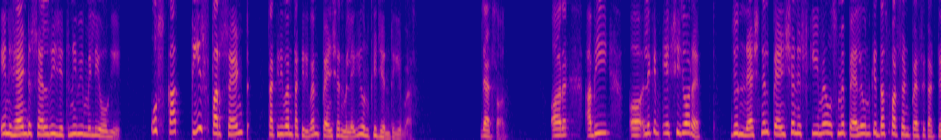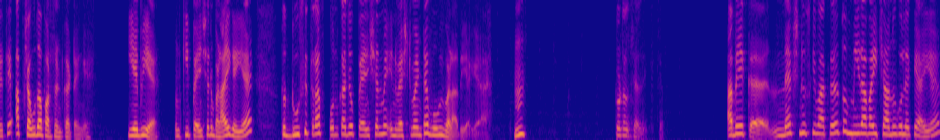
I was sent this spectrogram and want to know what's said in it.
इन हैंड सैलरी जितनी भी मिली होगी उसका तीस परसेंट तकरीबन तकरीबन पेंशन मिलेगी उनकी ज़िंदगी भर। दैट्स ऑल और अभी लेकिन एक चीज़ और है, जो नेशनल पेंशन स्कीम है, उसमें पहले उनके दस परसेंट पैसे कटते थे, अब चौदह परसेंट कटेंगे। ये भी है, उनकी पेंशन बढ़ाई गई है तो दूसरी तरफ़ उनका जो पेंशन में इन्वेस्टमेंट है, वो भी बढ़ा दिया गया है। टोटल हम्म? सैलरी अब एक नेक्स्ट न्यूज़ की बात करें तो मीराबाई चानू को लेके आई है।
